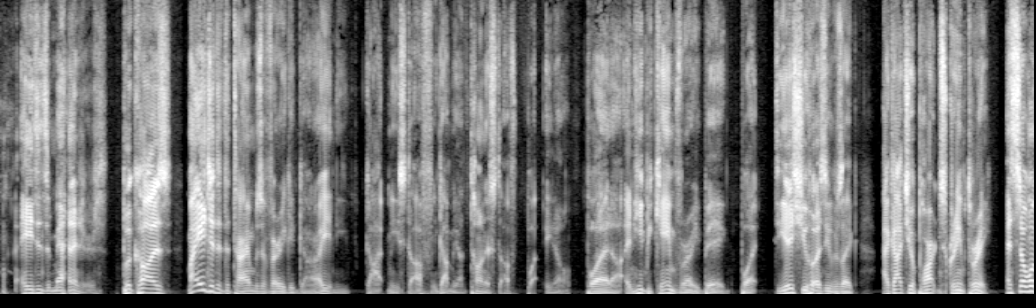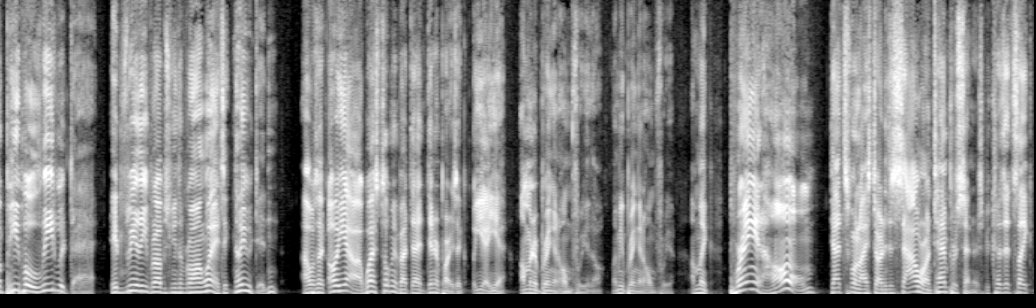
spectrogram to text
agents and managers because my agent at the time was a very good guy and he got me stuff. He got me a ton of stuff, but you know, but uh, and he became very big. But the issue was he was like, "I got you a part in Scream 3. and so when people lead with that, it really rubs me the wrong way. It's like, no, you didn't. I was like, oh yeah, Wes told me about that dinner party. He's like, oh yeah, yeah, I'm gonna bring it home for you though. Let me bring it home for you. I'm like, bring it home. That's when I started to sour on ten percenters because it's like,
